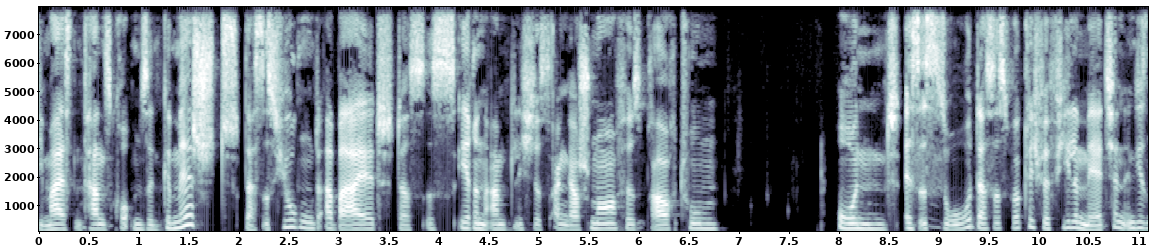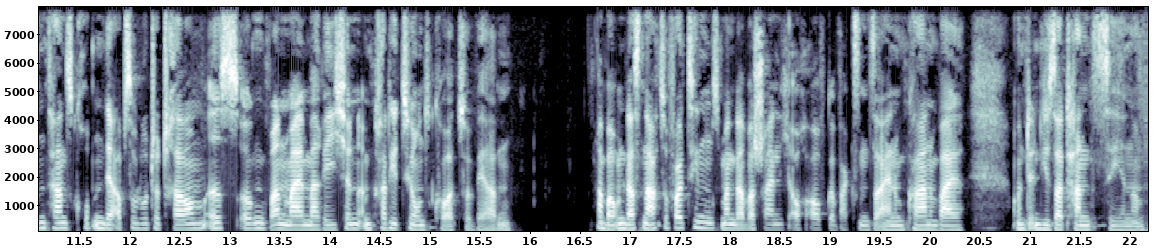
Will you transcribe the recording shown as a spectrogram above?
Die meisten Tanzgruppen sind gemischt, das ist Jugendarbeit, das ist ehrenamtliches Engagement fürs Brauchtum. Und es ist so, dass es wirklich für viele Mädchen in diesen Tanzgruppen der absolute Traum ist, irgendwann mal Mariechen im Traditionschor zu werden. Aber um das nachzuvollziehen, muss man da wahrscheinlich auch aufgewachsen sein im Karneval und in dieser Tanzszene.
